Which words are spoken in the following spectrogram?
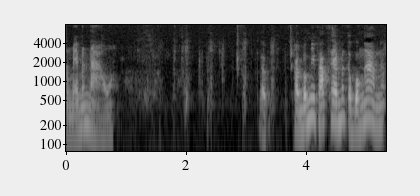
นะแม่มันหนาวแบบขันบ่มีพักแทนมันก็บ่งามนะ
